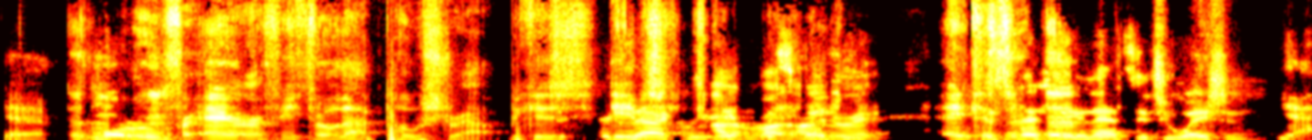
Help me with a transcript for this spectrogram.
Yeah, there's more room for error if you throw that post route because exactly. Davis can run under it, and especially the, in that situation. Yeah,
